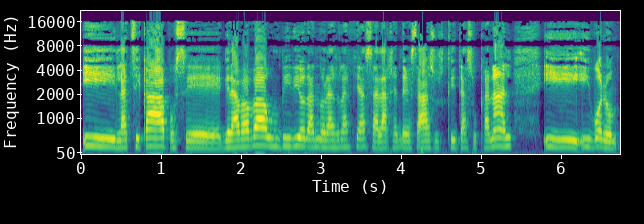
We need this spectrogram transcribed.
Y la chica pues eh, grababa un vídeo dando las gracias a la gente que estaba suscrita a su canal. Y, bueno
